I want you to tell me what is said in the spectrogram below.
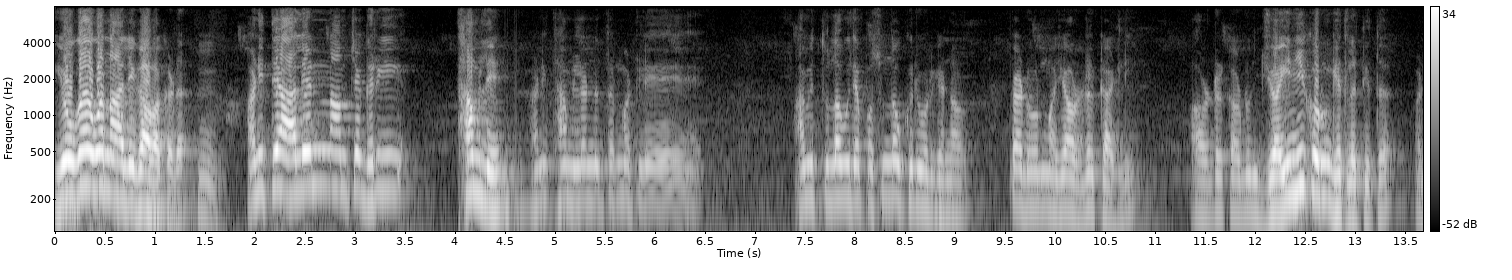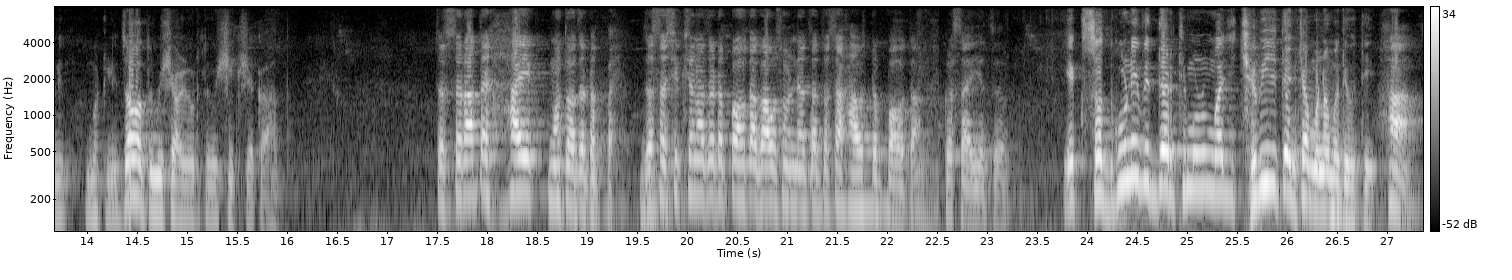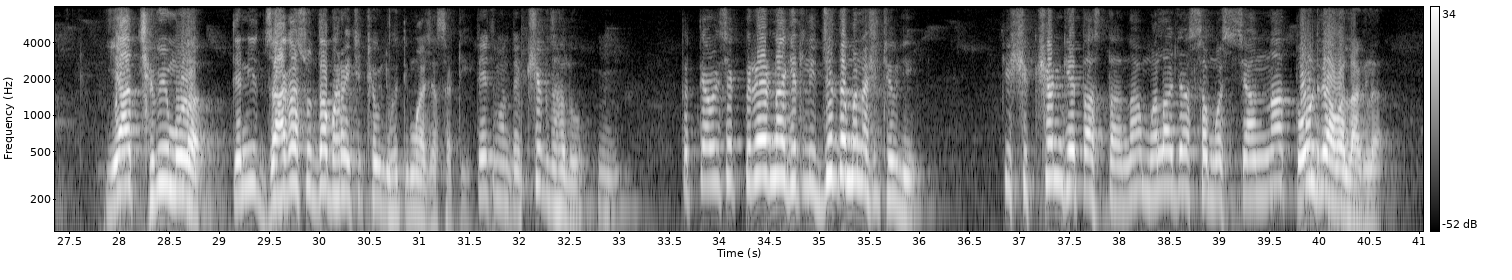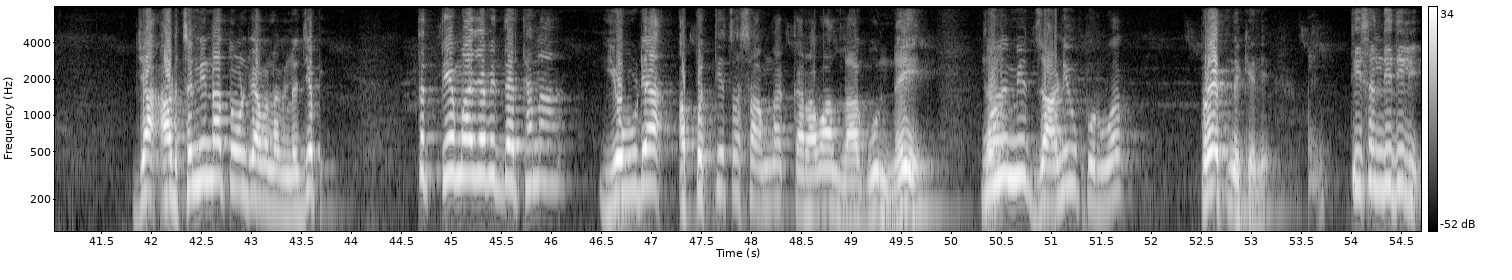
योगायोगानं आले गावाकडं. आणि ते आले आमच्या घरी थांबले. आणि थांबल्यानंतर म्हटले आम्ही तुला उद्यापासून नोकरीवर घेणार. पॅडवर माझी ऑर्डर काढली. ऑर्डर काढून जॉईनही करून घेतलं तिथं आणि म्हटली जावा तुम्ही शाळेवर तुम्ही शिक्षक आहात. तर सर आता हा एक महत्त्वाचा टप्पा आहे. जसा शिक्षणाचा टप्पा होता गाव सोडण्याचा तसा हा टप्पा होता. कसा आहे याचं? एक सद्गुणी विद्यार्थी म्हणून माझी छवी त्यांच्या मनामध्ये होती. हा. या छवीमुळं त्यांनी जागा सुद्धा भरायची ठेवली होती माझ्यासाठी. तेच म्हणतोय. शिक्षक झालो. तर त्यावेळेस एक प्रेरणा घेतली जिद्द मनाशी ठेवली. की शिक्षण घेत असताना मला ज्या समस्यांना तोंड द्यावं लागलं ज्या अडचणींना तोंड द्यावं लागलं जे तर ते माझ्या विद्यार्थ्यांना एवढ्या आपत्तीचा सामना करावा लागू नये म्हणून मी जाणीवपूर्वक प्रयत्न केले. ती संधी दिली.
